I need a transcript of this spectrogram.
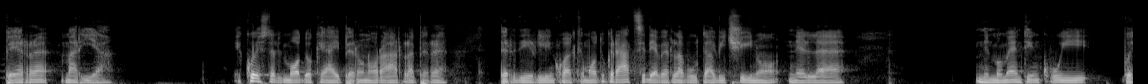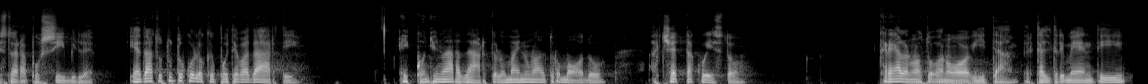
per Maria. E questo è il modo che hai per onorarla, per, per dirgli in qualche modo grazie di averla avuta vicino nel, nel momento in cui questo era possibile. E ha dato tutto quello che poteva darti e continuare a dartelo, ma in un altro modo. Accetta questo. Crea la tua nuova vita, perché altrimenti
